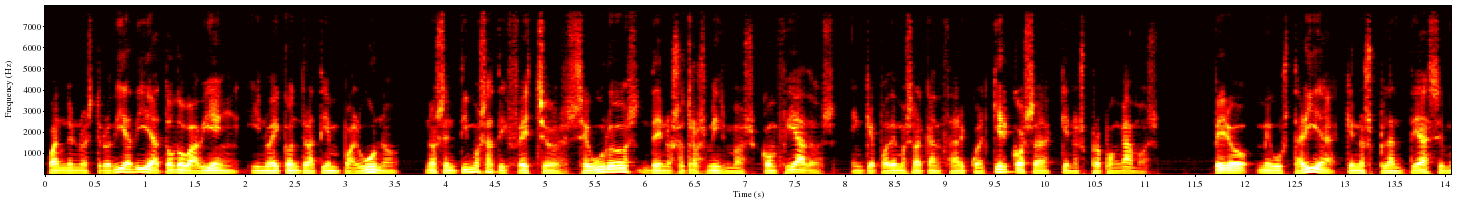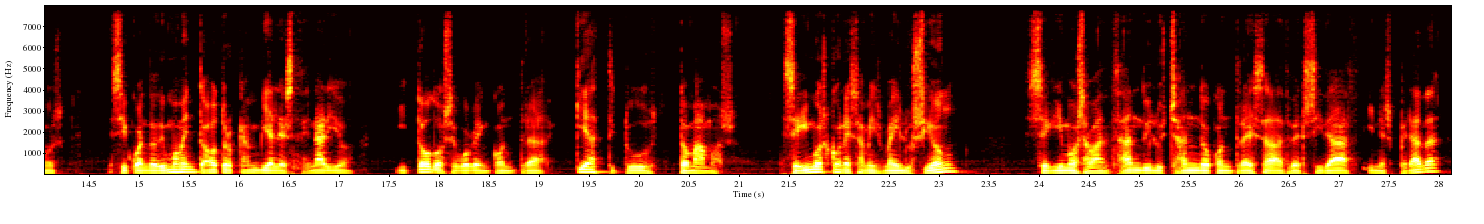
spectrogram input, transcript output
Cuando en nuestro día a día todo va bien y no hay contratiempo alguno, nos sentimos satisfechos, seguros de nosotros mismos, confiados en que podemos alcanzar cualquier cosa que nos propongamos. Pero me gustaría que nos planteásemos si cuando de un momento a otro cambia el escenario y todo se vuelve en contra, ¿qué actitud tomamos? ¿Seguimos con esa misma ilusión? ¿Seguimos avanzando y luchando contra esa adversidad inesperada?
